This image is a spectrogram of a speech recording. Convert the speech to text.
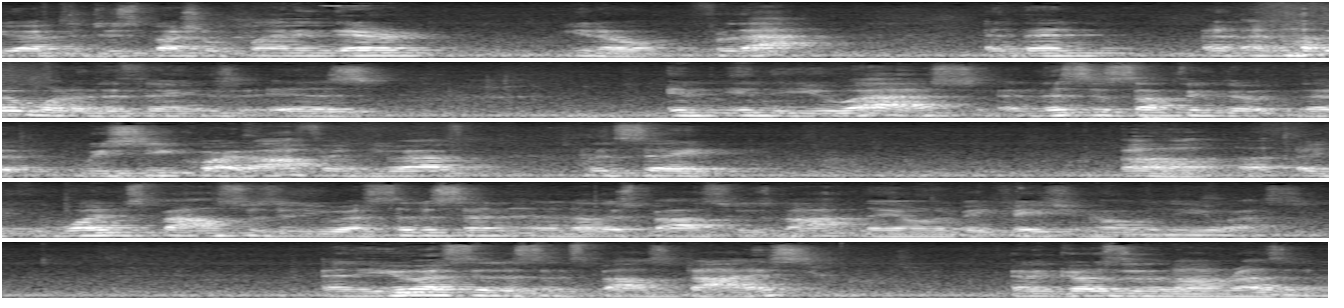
you have to do special planning there, you know, for that. And then, another one of the things is, in, in the US, and this is something that, that we see quite often, you have, let's say, uh, a, a, one spouse who's a US citizen and another spouse who's not, and they own a vacation home in the US. And the US citizen spouse dies, and it goes to the non-resident.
